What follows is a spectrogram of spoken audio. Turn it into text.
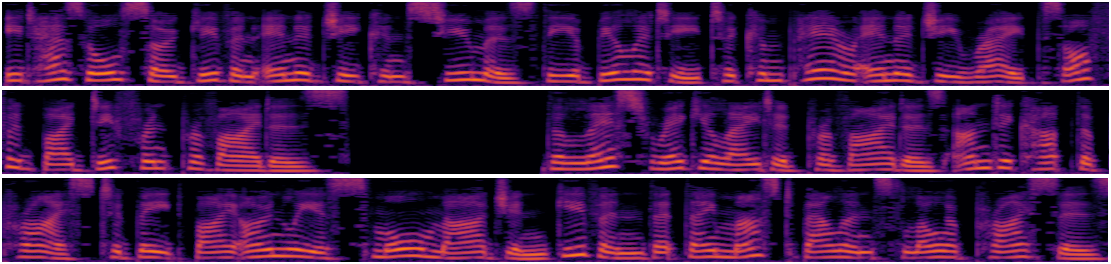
It has also given energy consumers the ability to compare energy rates offered by different providers. The less regulated providers undercut the price to beat by only a small margin given that they must balance lower prices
